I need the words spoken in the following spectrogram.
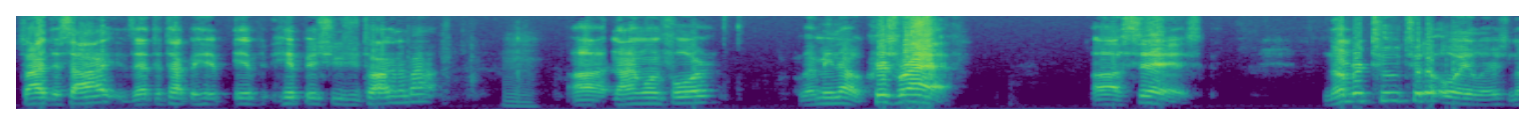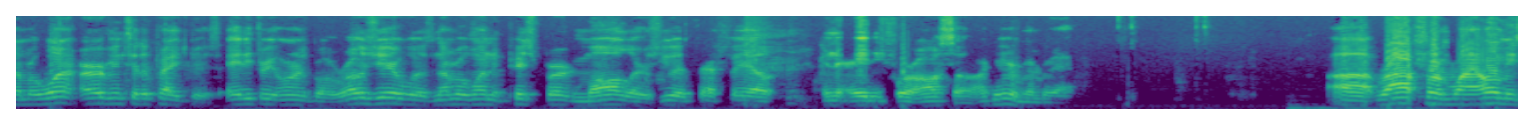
side to side. Is that the type of hip hip, hip issues you're talking about? Hmm. Uh, nine one four. Let me know. Chris Raff uh, says number two to the Oilers, number one Irving to the Patriots. Eighty three Orange Orangeboro. Rozier was number one to Pittsburgh Maulers USFL in the eighty four. Also, I do remember that. Uh, Rob from Wyoming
